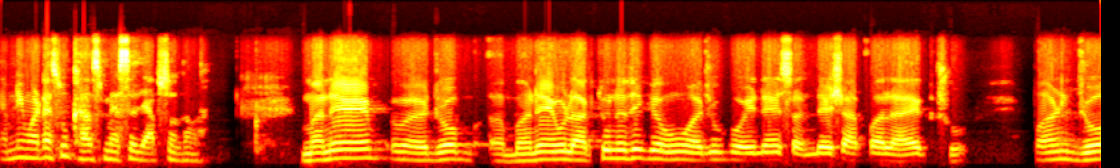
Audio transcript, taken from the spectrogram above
એમની માટે શું ખાસ મેસેજ આપશો તમે? મને જો મને એવું લાગતું નથી કે હું હજુ કોઈને સંદેશ આપવા લાયક છું પણ જો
